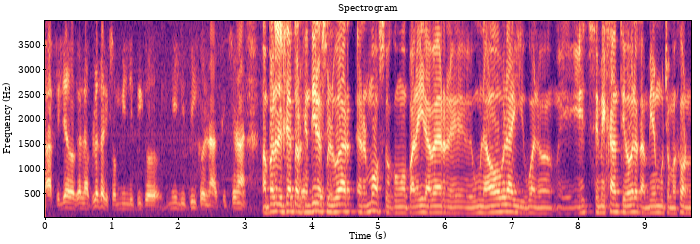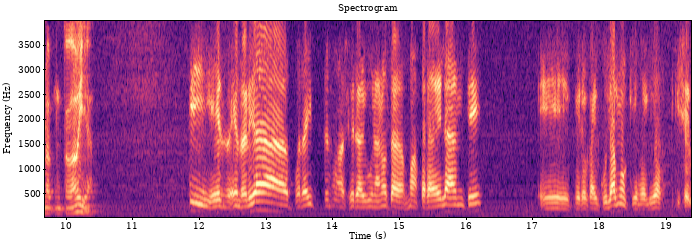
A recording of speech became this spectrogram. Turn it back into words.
afiliados acá en La Plata, que son mil y pico, mil y pico en la seccional. Aparte el Teatro Argentino es un lugar hermoso como para ir a ver eh, una obra y bueno, eh, es semejante obra también mucho mejor todavía. Sí, en, en, realidad por ahí podemos hacer alguna nota más para adelante, eh, pero calculamos que en realidad se,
